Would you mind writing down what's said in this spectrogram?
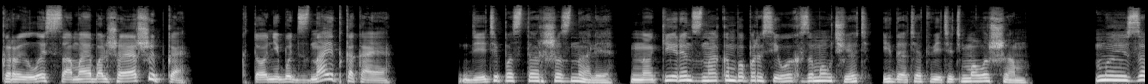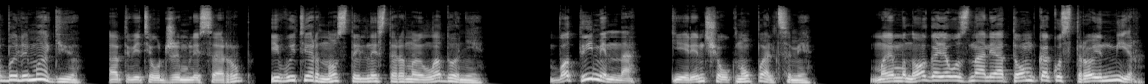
крылась самая большая ошибка. Кто-нибудь знает, какая? Дети постарше знали, но Кирин знаком попросил их замолчать и дать ответить малышам. «Мы забыли магию», – ответил Джим Лесоруб и вытер нос тыльной стороной ладони. «Вот именно!» – Кирин щелкнул пальцами. Мы многое узнали о том, как устроен мир,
